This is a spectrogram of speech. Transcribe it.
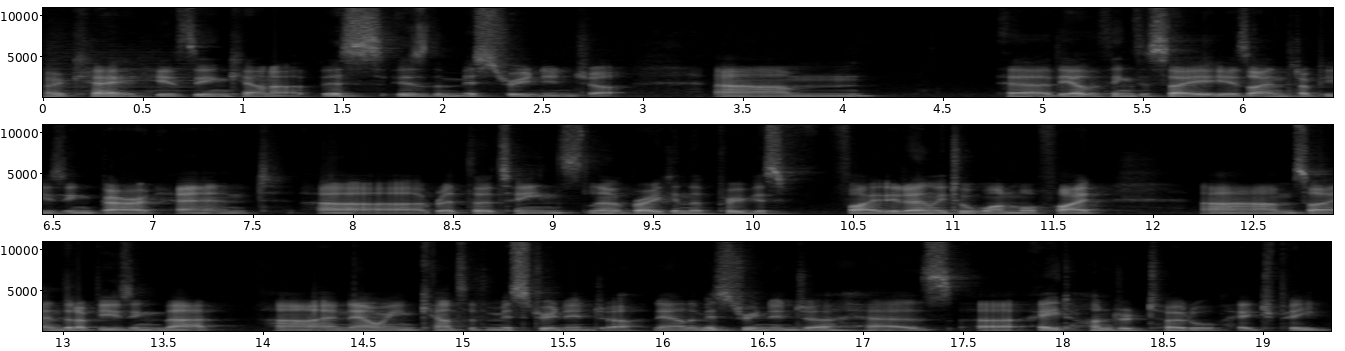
Okay, here's the encounter. This is the Mystery Ninja. Um, uh, the other thing to say is I ended up using Barret and uh, Red 13's Limit Break in the previous fight. It only took one more fight, um, so I ended up using that. Uh, and now we encounter the Mystery Ninja. Now the Mystery Ninja has uh, 800 total HP,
